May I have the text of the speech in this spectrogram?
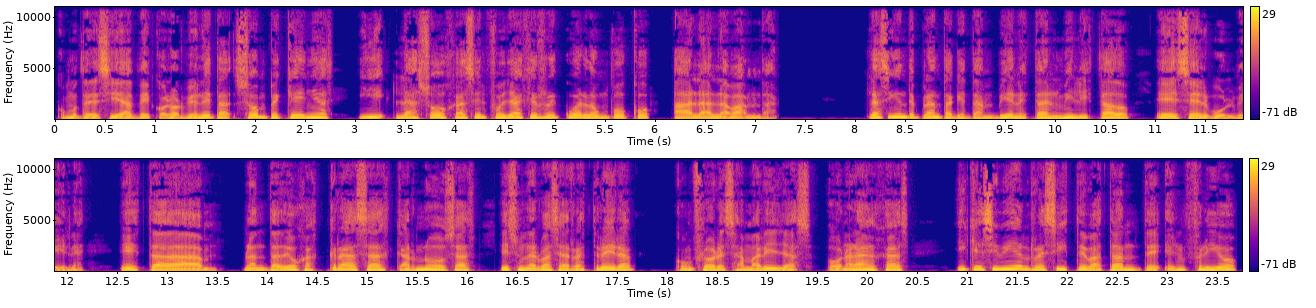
como te decía, de color violeta, son pequeñas y las hojas, el follaje recuerda un poco a la lavanda. La siguiente planta que también está en mi listado es el bulbine. Esta planta de hojas crasas, carnosas, es una herbácea rastrera con flores amarillas o naranjas y que si bien resiste bastante el frío,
